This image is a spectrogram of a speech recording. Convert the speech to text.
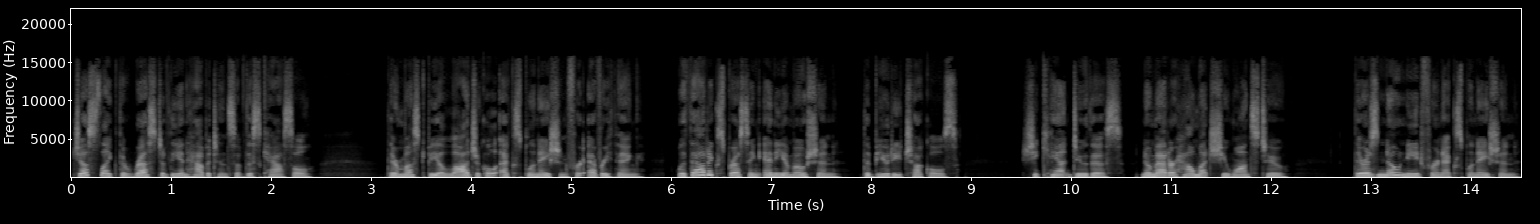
just like the rest of the inhabitants of this castle. There must be a logical explanation for everything. Without expressing any emotion, the beauty chuckles. She can't do this, no matter how much she wants to. There is no need for an explanation,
